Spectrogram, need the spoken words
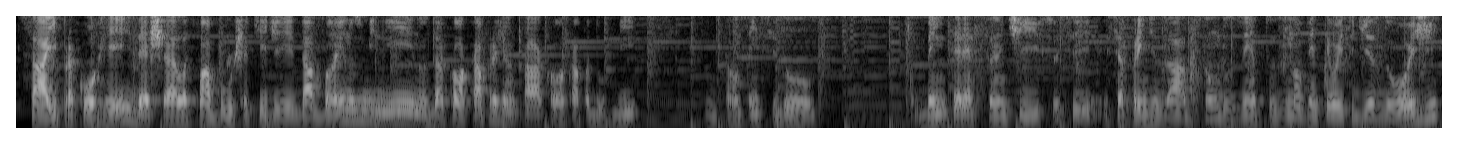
sair para correr e deixar ela com a bucha aqui de dar banho nos meninos, dar, colocar para jantar, colocar para dormir. Então tem sido bem interessante isso, esse, esse aprendizado. São 298 dias hoje,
